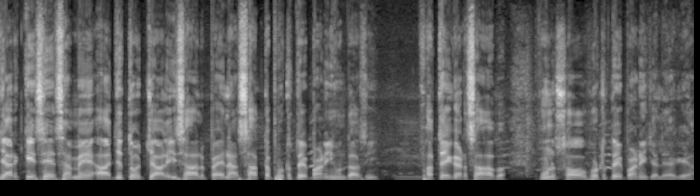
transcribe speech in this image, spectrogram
ਯਾਰ, ਕਿਸੇ ਸਮੇਂ ਅੱਜ ਤੋਂ 40 ਸਾਲ ਪਹਿਲਾਂ 7 ਫੁੱਟ ਤੇ ਪਾਣੀ ਹੁੰਦਾ ਸੀ। ਫਤਿਹਗੜ੍ਹ ਸਾਹਿਬ, ਹੁਣ 100 ਫੁੱਟ ਤੇ ਪਾਣੀ ਚਲਿਆ ਗਿਆ।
